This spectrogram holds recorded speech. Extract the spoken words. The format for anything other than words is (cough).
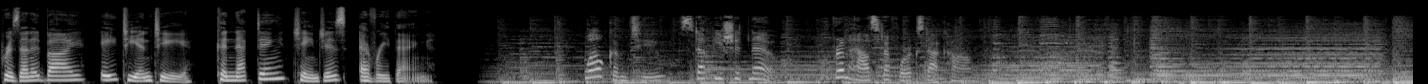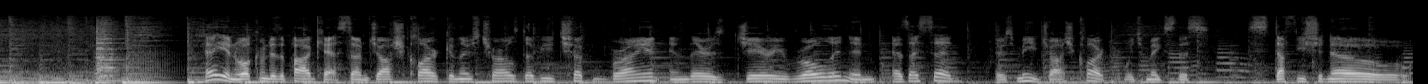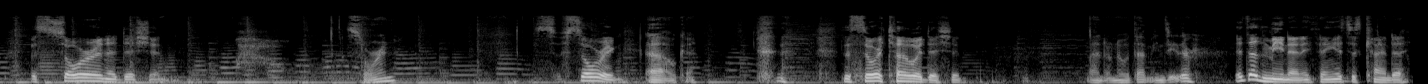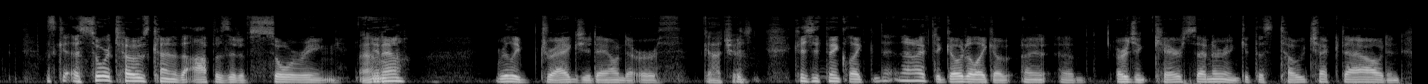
Presented by AT&T. Connecting changes everything. Welcome to Stuff You Should Know from HowStuffWorks.com. Hey, and welcome to the podcast. I'm Josh Clark, and there's Charles W. Chuck Bryant, and there's Jerry Rowland, and as I said, there's me, Josh Clark, which makes this stuff you should know, the Soren edition. Wow. Soren? S- soaring, Oh, okay. (laughs) the Sorto edition. I don't know what that means either. It doesn't mean anything. It's just kind of a sore toe's kind of the opposite of soaring. Oh. You know, really drags you down to earth. Gotcha. because you think like now I have to go to like a, a, a urgent care center and get this toe checked out and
